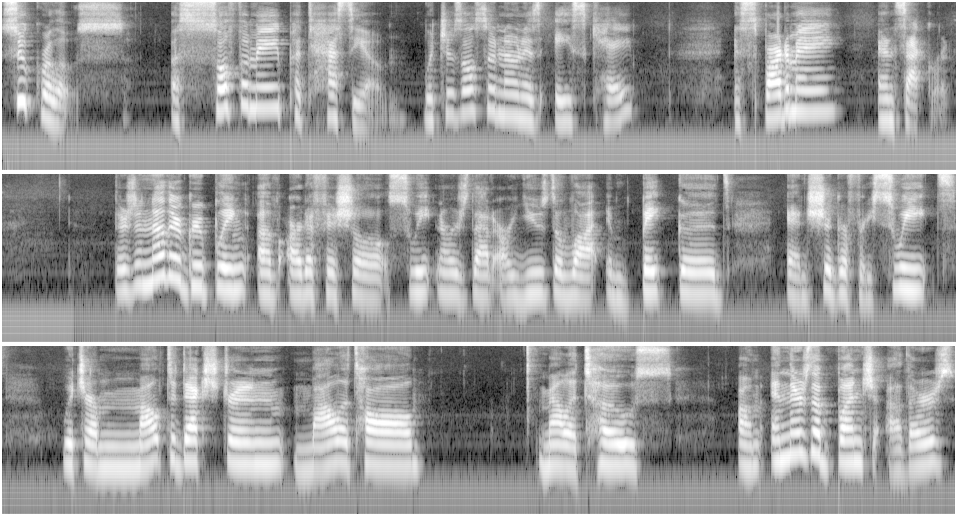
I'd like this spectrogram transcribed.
sucralose, acesulfame potassium, which is also known as ACE-K, aspartame, and saccharin. There's another grouping of artificial sweeteners that are used a lot in baked goods and sugar-free sweets, which are maltodextrin, maltitol, maltose, um, and there's a bunch others.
